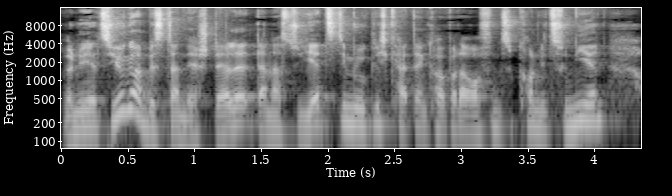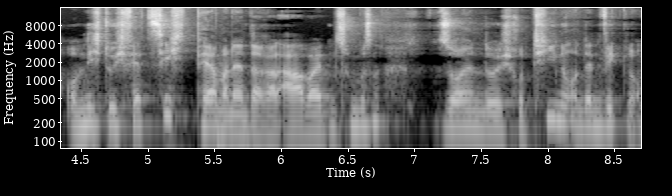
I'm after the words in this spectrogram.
wenn du jetzt jünger bist an der Stelle, dann hast du jetzt die Möglichkeit, deinen Körper daraufhin zu konditionieren, um nicht durch Verzicht permanent daran arbeiten zu müssen, sondern durch Routine und Entwicklung.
